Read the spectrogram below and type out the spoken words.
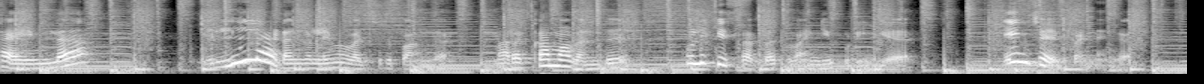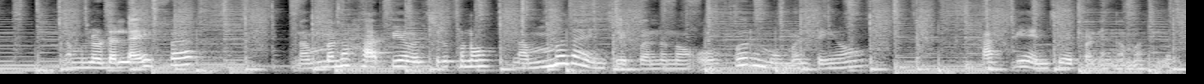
டைமில் எல்லா இடங்கள்லையுமே வச்சுருப்பாங்க. மறக்காமல் வந்து குலுக்கி சர்பத் வாங்கி குடிங்க. என்ஜாய் பண்ணுங்க. நம்மளோட லைஃப்பை நம்ம தான் ஹாப்பியாக வச்சுருக்கணும். நம்ம தான் என்ஜாய் பண்ணணும். ஒவ்வொரு மூமெண்ட்டையும் ஹாப்பியாக என்ஜாய் பண்ணுங்க மக்கள்.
